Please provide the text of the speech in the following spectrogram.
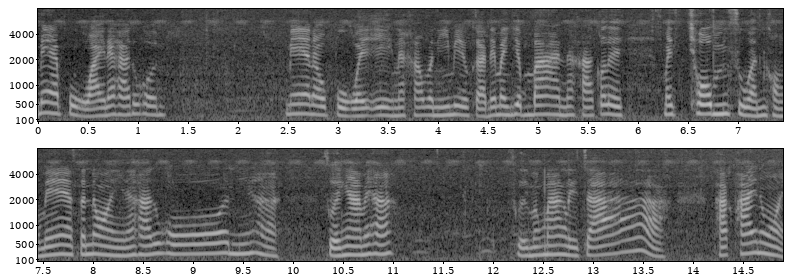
แม่ปลูกไว้นะคะ ทุกคน แม่เราปลูกไว้เองนะคะ วันนี้มีโอกาสได้มาเยี่ยมบ้านนะคะ ก็เลยมาชมสวนของแม่ซะหน่อยนะคะ ทุกคนนี่ค่ะ สวยงามไหมคะ สวยมากๆเลยจ้าผักพายหน่อย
